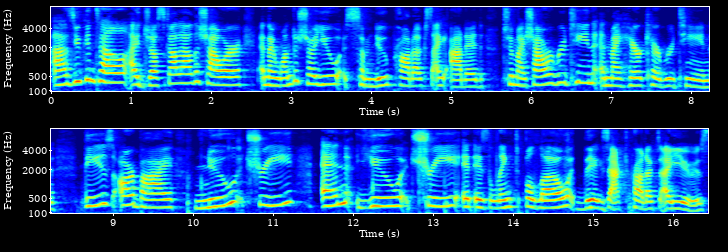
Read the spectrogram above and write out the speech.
As you can tell, I just got out of the shower and I wanted to show you some new products I added to my shower routine and my hair care routine. These are by Nutree, N-U-Tree. It is linked below the exact product I use.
